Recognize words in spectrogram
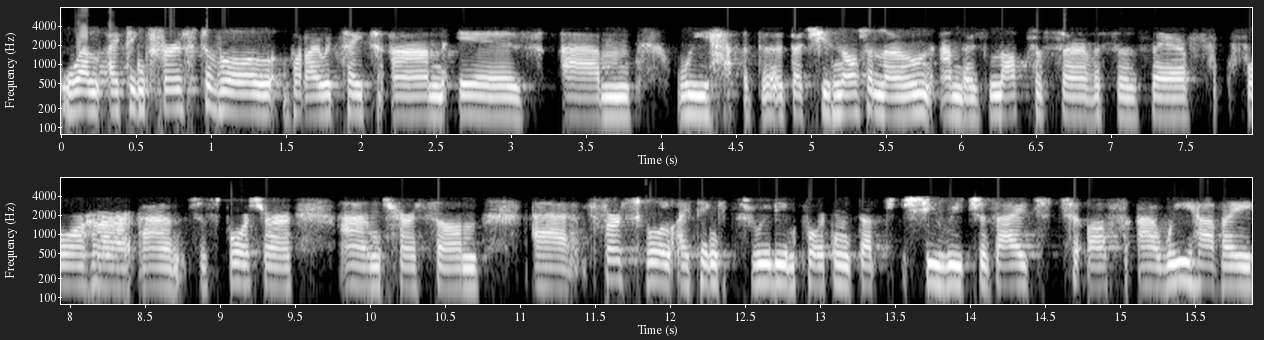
Well, I think first of all, what I would say to Anne is um, we ha- that she's not alone, and there's lots of services there f- for her and to support her and her son. Uh, first of all, I think it's really important that she reaches out to us. Uh, we have a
